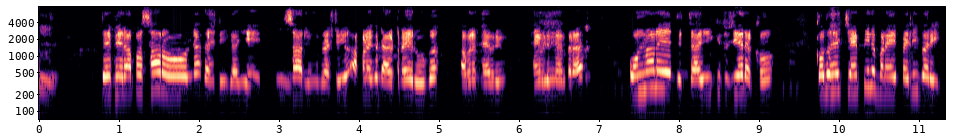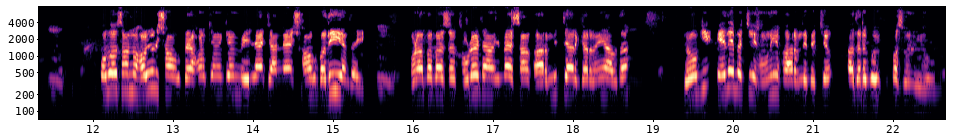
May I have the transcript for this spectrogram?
ਹੂੰ। ਤੇ ਫਿਰ ਆਪਾਂ ਸਾਰੋ ਲਿਆਂਦਾ ਸੀ ਟੀਕਾ ਜੀ ਇਹ ਸਾਰ ਯੂਨੀਵਰਸਿਟੀ ਆਪਣਾ ਇੱਕ ਡਾਕਟਰ ਹੈ ਰੂਪ ਆਪਣੇ ਫੈਮਿਲੀ ਫੈਮਿਲੀ ਮੈਂਬਰ ਆ। ਉਹਨਾਂ ਨੇ ਦਿੱਤਾ ਜੀ ਕਿ ਤੁਸੀਂ ਇਹ ਰੱਖੋ। ਕਦੋਂ ਇਹ ਚੈਂਪੀਅਨ ਬਣੇ ਪਹਿਲੀ ਵਾਰੀ ਹੂੰ। ਉਦੋਂ ਸਾਨੂੰ ਹੌਲੀ ਹੌਲੀ ਸ਼ੌਂਕ ਪਿਆ। ਹੁਣ ਕਿਵੇਂ ਕਿਵੇਂ ਮੇਲਿਆਂ ਜਾਂਦੇ ਆ ਸ਼ੌਂਕ ਵਧੀ ਜਾਂਦਾ ਜੀ। ਹੂੰ। ਹੁਣ ਆਪਾਂ ਬਸ ਥੋੜੇ ਟਾਈਮ ਮੈਂ ਮੈਸਾਂ ਫਾਰਮ ਵੀ ਤਿਆਰ ਕਰ ਰਹੇ ਆ ਆਪਦਾ। ਜੋ ਕਿ ਇਹਦੇ ਵਿੱਚ ਹੀ ਹੋਣੀ ਫਾਰਮ ਦੇ ਵਿੱਚ। ਅਦਰ ਕੋਈ ਪਸ਼ੂ ਨਹੀਂ ਹੋਊਗਾ।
